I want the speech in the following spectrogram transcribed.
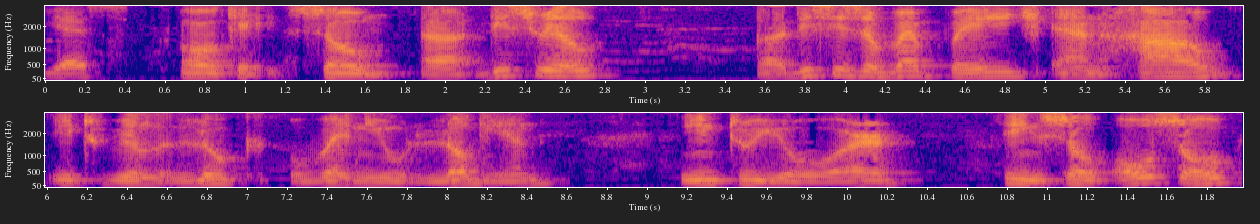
Yes. Okay, so uh, this will, uh, this is a web page and how it will look when you log in into your thing. So also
